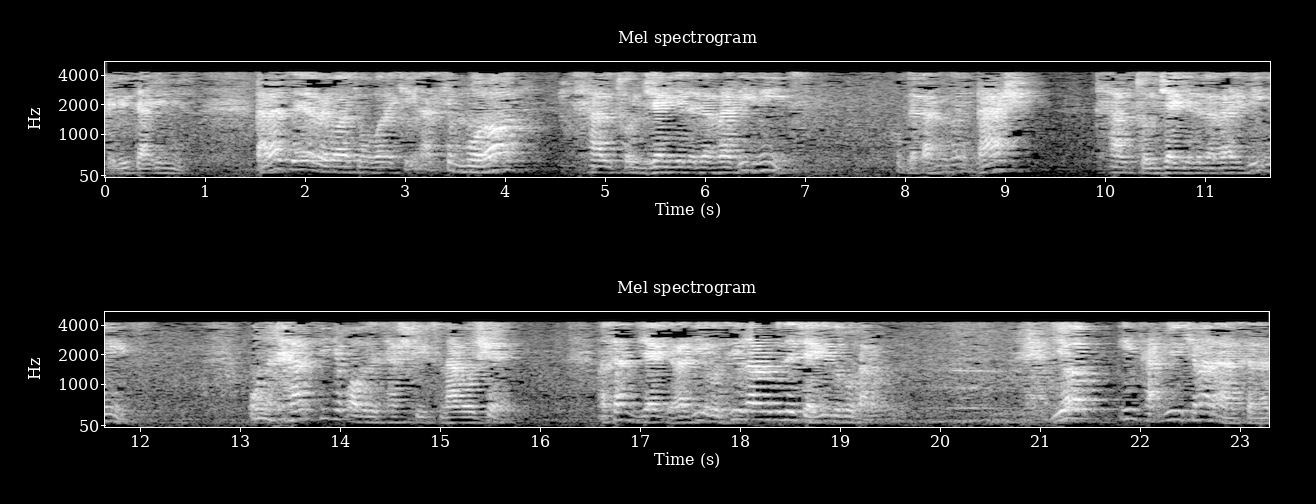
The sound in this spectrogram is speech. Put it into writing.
خیلی دقیق نیست. قرض روایت مبارکی این است که مراد خلط الجید به روی نیست. خوب دقت می‌کنید. قش خلط الجید به روی نیست. اون خلطی که قابل تشخیص نباشه. مثلا ردی رو زیر قرار بده جید رو قرار بده. یا این تعبیری که من عرض کردم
